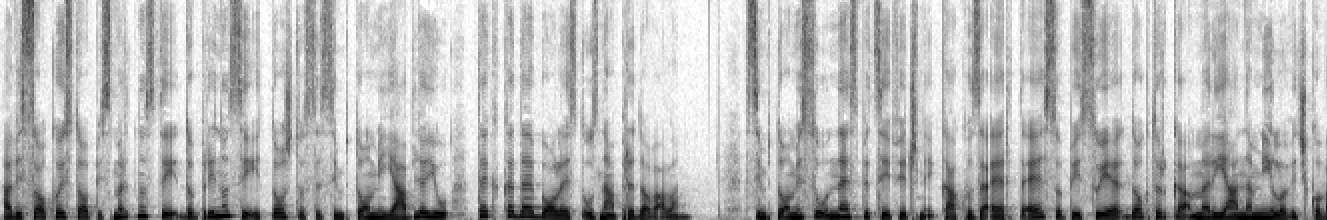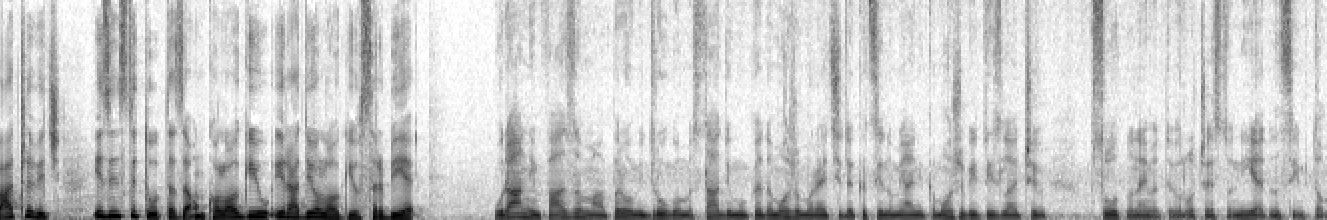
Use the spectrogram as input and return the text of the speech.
a visokoj stopi smrtnosti doprinosi i to što se simptomi javljaju tek kada je bolest uznapredovala. Simptomi su nespecifični, kako za RTS opisuje doktorka Marijana Milović-Kovačević iz Instituta za onkologiju i radiologiju Srbije u ranim fazama, prvom i drugom stadijumu, kada možemo reći da karcinom jajnika može biti izlečiv, apsolutno nemate vrlo često ni jedan simptom.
